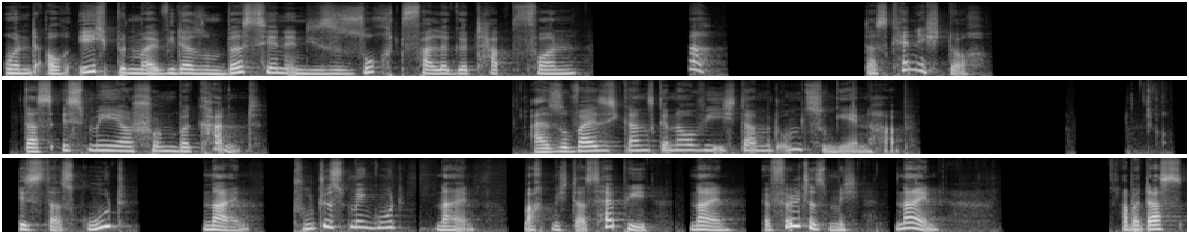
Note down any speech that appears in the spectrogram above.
Und auch ich bin mal wieder so ein bisschen in diese Suchtfalle getappt von, ah, das kenne ich doch das ist mir ja schon bekannt. Also weiß ich ganz genau, wie ich damit umzugehen habe. Ist das gut? Nein. Tut es mir gut? Nein. Macht mich das happy? Nein. Erfüllt es mich? Nein. Aber das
